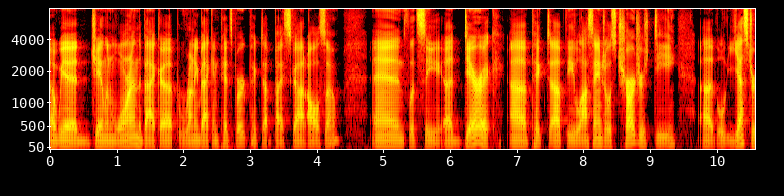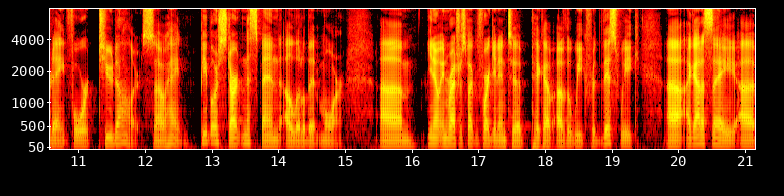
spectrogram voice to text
Uh, we had Jaylen Warren, the backup running back in Pittsburgh, picked up by Scott also. And let's see, uh, Derek uh, picked up the Los Angeles Chargers D uh, yesterday for $2. So, hey, people are starting to spend a little bit more. Um, you know, in retrospect, before I get into pickup of the week for this week, uh, I gotta say, uh,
